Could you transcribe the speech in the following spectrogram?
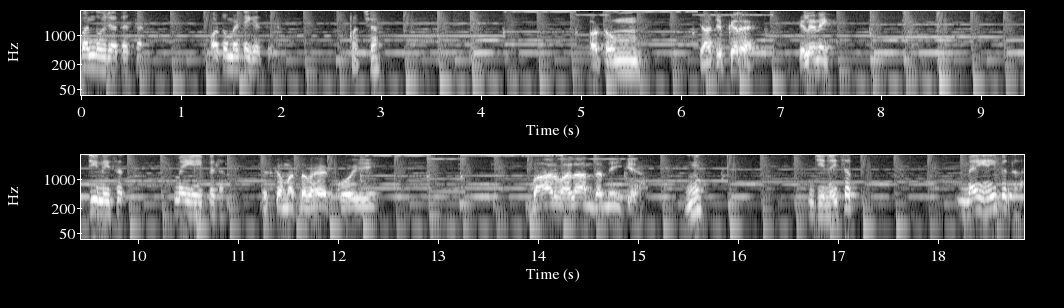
बंद हो जाता है सर। ऑटोमेटिक है सर। अच्छा। और तुम यहाँ चिपके रहे हिले नहीं? जी नहीं सर मैं यहीं पे था। इसका मतलब है कोई बाहर वाला अंदर नहीं गया। हुँ? जी नहीं सर मैं यहीं पे था।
